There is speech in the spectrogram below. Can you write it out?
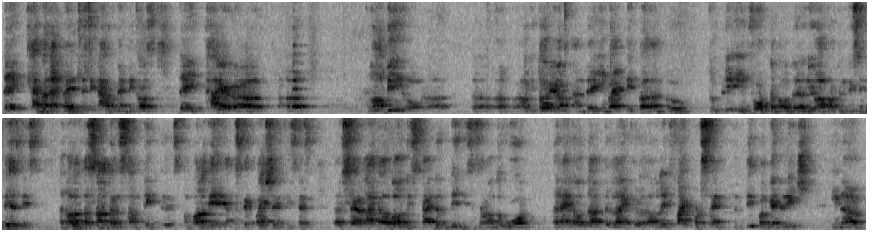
they have a very interesting argument because they hire uh, a lobby or uh, uh, auditorium and they invite people and to, to be informed about the new opportunities in business. And all of a sudden, something, uh, somebody asks a question, he says, uh, sir, I know about this kind of businesses around the world, and I know that like only 5% the people get rich in a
